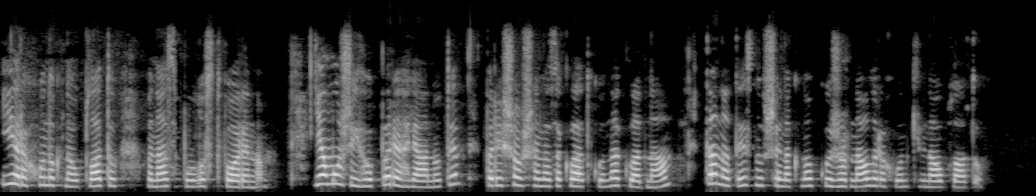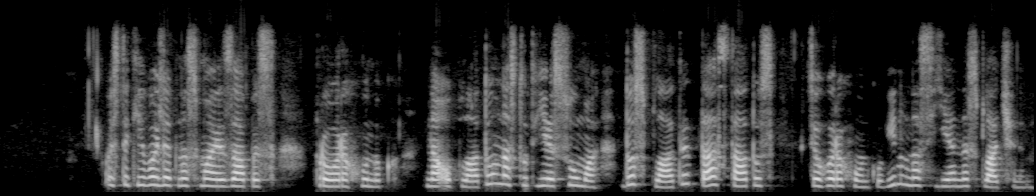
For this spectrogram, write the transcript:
І рахунок на оплату в нас було створено. Я можу його переглянути, перейшовши на закладку Накладна та натиснувши на кнопку Журнал рахунків на оплату. Ось такий вигляд у нас має запис про рахунок на оплату. У нас тут є сума до сплати та статус цього рахунку. Він у нас є несплаченим.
